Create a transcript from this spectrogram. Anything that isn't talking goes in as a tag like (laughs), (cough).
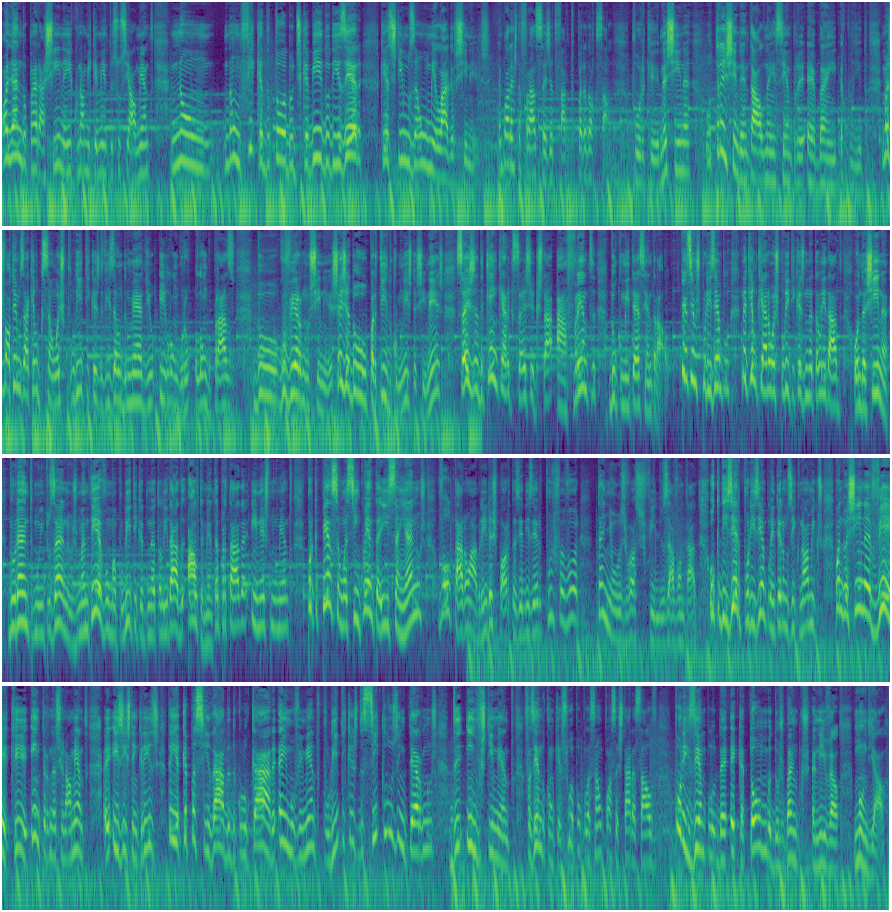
olhando para a China economicamente e socialmente, não, não fica de todo descabido dizer que assistimos a um milagre chinês. Embora esta frase seja de facto paradoxal, porque na China o transcendental nem sempre é bem acolhido. Mas voltemos àquilo que são as políticas de visão de médio e longo, longo prazo do governo chinês, seja do Partido Comunista Chinês, seja de quem quer que seja que está à frente do Comitê Central. Pensemos, por exemplo, naquilo que eram as políticas de natalidade, onde a China, durante muitos anos, manteve uma política de natalidade altamente apertada e, neste momento, porque pensam a 50 e 100 anos, voltaram a abrir as portas e a dizer: por favor, tenham os vossos filhos à vontade. O que dizer, por exemplo, em termos económicos, quando a China vê que internacionalmente eh, existem crises, tem a capacidade de colocar em movimento políticas de ciclos internos de investimento, fazendo com que a sua população possa estar a salvo, por exemplo, da hecatombe dos bancos a nível mundial.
